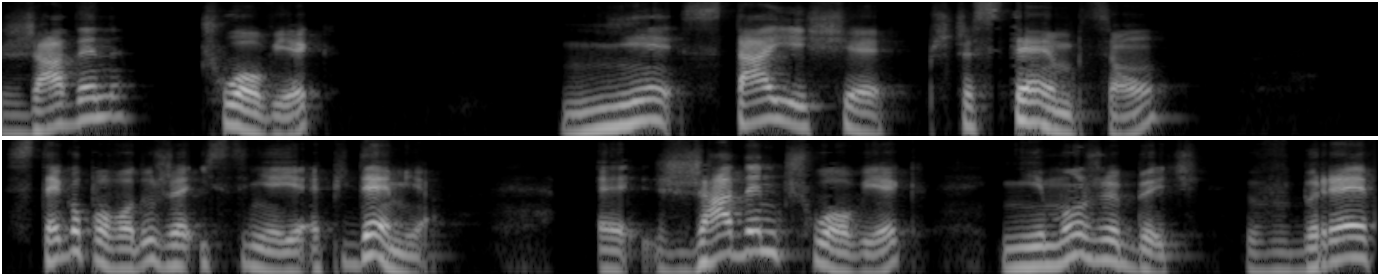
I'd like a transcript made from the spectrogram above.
żaden człowiek nie staje się przestępcą z tego powodu, że istnieje epidemia. E, żaden człowiek nie może być wbrew,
